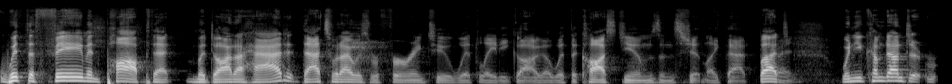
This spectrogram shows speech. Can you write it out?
with the fame and pop that Madonna had, that's what I was referring to with Lady Gaga, with the costumes and shit like that. But Right. When you come down to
